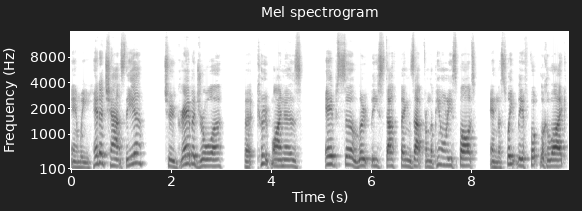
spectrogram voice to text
and we had a chance there to grab a draw, but Koopmeiners absolutely stuffed things up from the penalty spot and the sweet left foot look-alike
